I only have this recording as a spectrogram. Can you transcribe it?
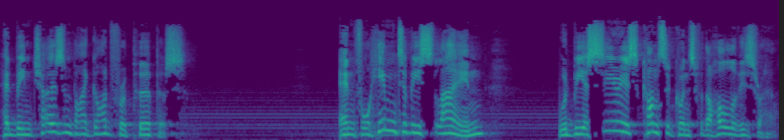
had been chosen by God for a purpose. And for him to be slain would be a serious consequence for the whole of Israel.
